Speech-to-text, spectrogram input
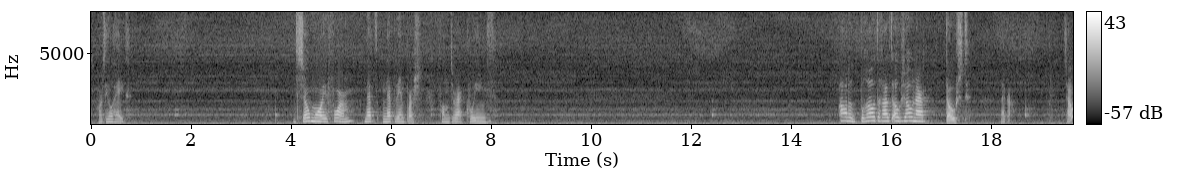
Het wordt heel heet. Zo'n mooie vorm. Net, nepwimpers van drag queens. Oh, dat brood ruikt ook zo naar toast. Lekker. Zo.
